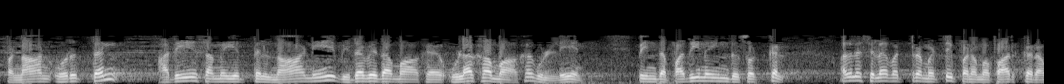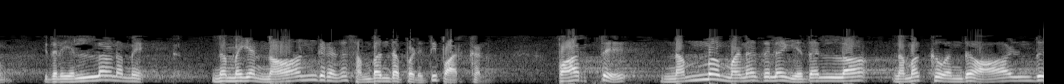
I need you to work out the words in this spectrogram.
இப்ப நான் ஒருத்தன் அதே சமயத்தில் நானே விதவிதமாக உலகமாக உள்ளேன். இப்ப இந்த பதினைந்து சொற்கள் அதுல சிலவற்றை மட்டும் இப்ப நம்ம பார்க்கிறோம். இதுல எல்லாம் நம்ம நம்ம நான்கிறத சம்பந்தப்படுத்தி பார்க்கணும். பார்த்து நம்ம மனதுல எதெல்லாம் நமக்கு வந்து ஆழ்ந்து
